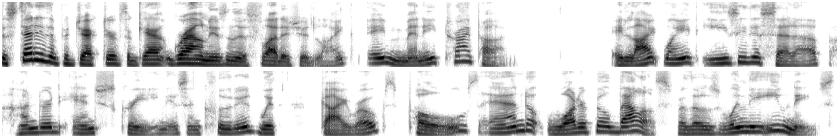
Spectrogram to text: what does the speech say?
To steady the projector if the ground isn't as flat as you'd like, a mini tripod. A lightweight, easy to set up 100 inch screen is included with guy ropes, poles, and water-filled ballast for those windy evenings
